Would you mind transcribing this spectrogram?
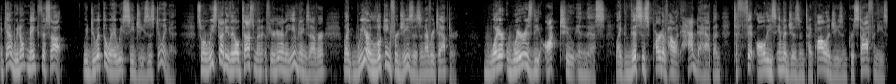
Again, we don't make this up. We do it the way we see Jesus doing it. So when we study the Old Testament, if you're here in the evenings ever, like we are looking for Jesus in every chapter. Where, where is the ought to in this? Like this is part of how it had to happen to fit all these images and typologies and Christophanies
